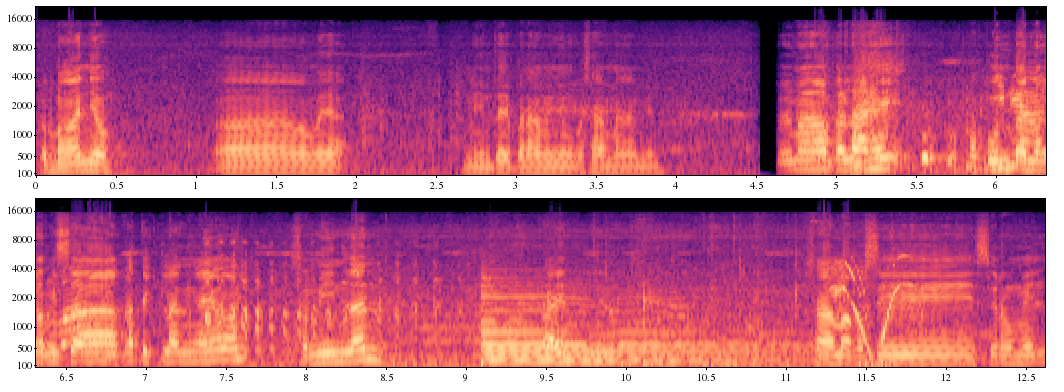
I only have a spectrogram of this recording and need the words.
Abangan nyo. Ah, mamaya. Hinihintay pa namin yung kasama namin. So mga kalahi, papunta na kami sa Katiklan ngayon, sa mainland. Right? Sama ko si, si Romel.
